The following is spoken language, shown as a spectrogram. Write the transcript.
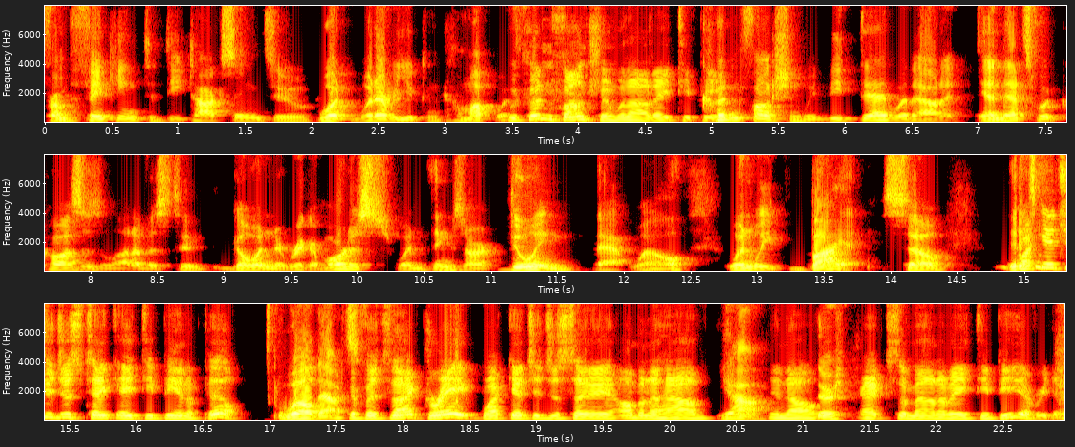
from thinking to detoxing to what whatever you can come up with. We couldn't function without ATP. We couldn't function. We'd be dead without it, and that's what causes a lot of us to go into rigor mortis when things aren't doing that well when we buy it. So why can't you just take ATP in a pill? Well, that's if it's that great, why can't you just say I'm going to have yeah, you know, there's X amount of ATP every day?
